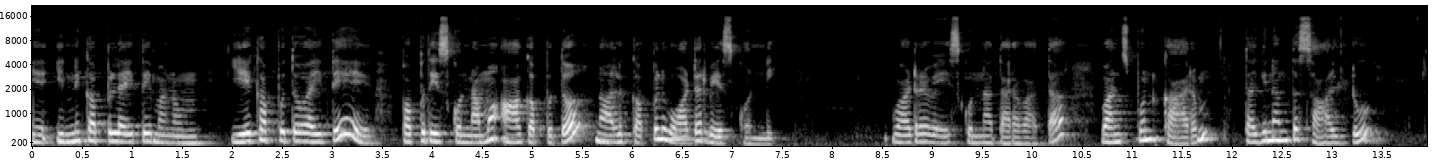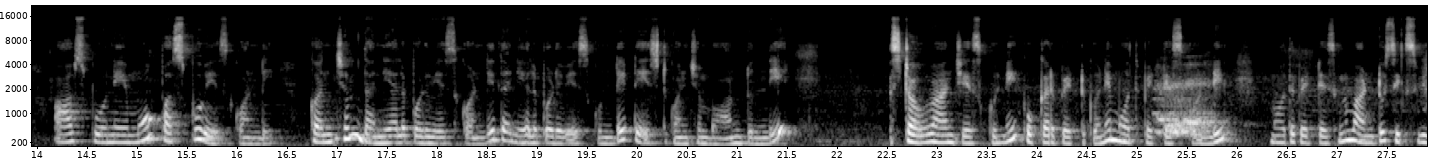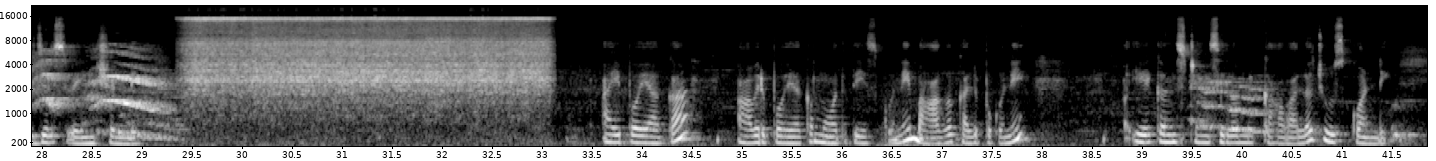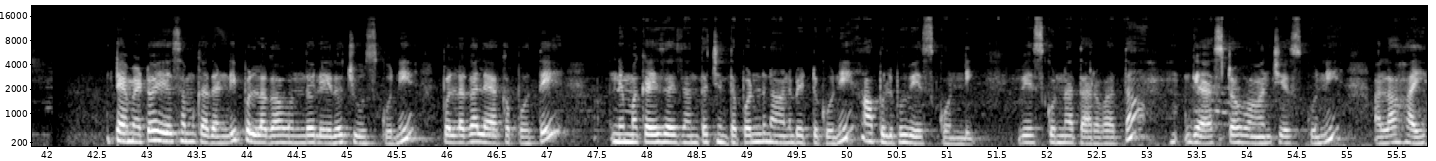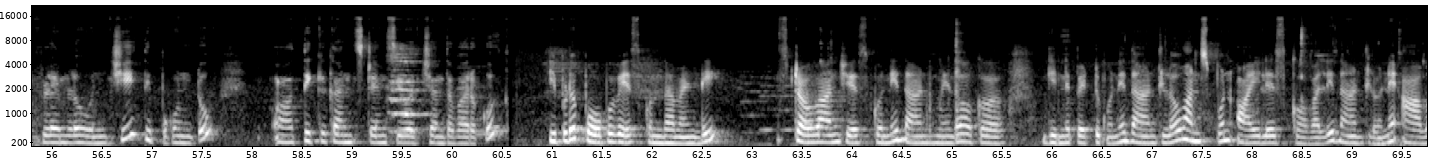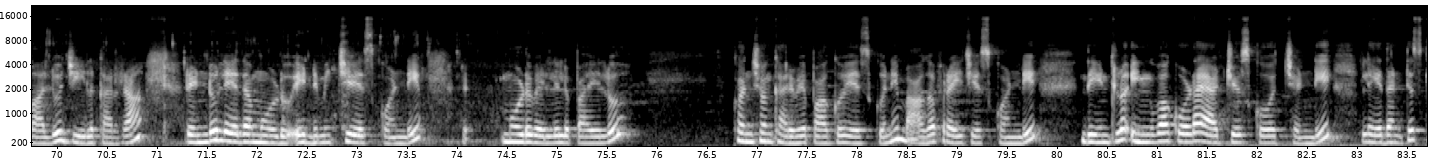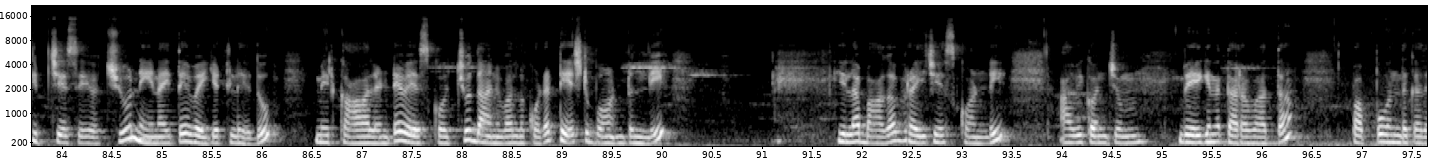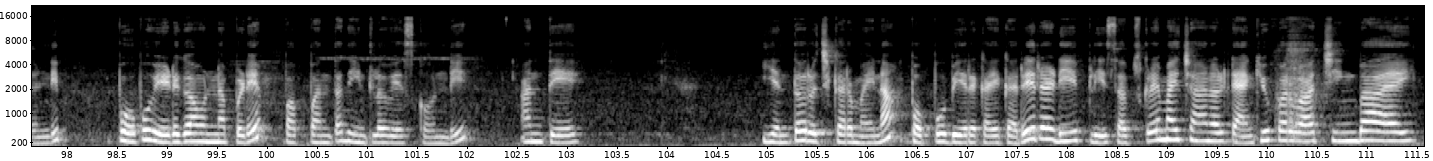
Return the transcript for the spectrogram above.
ఎన్ని కప్పులు అయితే మనం ఏ కప్పుతో అయితే పప్పు తీసుకున్నామో ఆ కప్పుతో నాలుగు కప్పులు వాటర్ వేసుకోండి. వాటర్ వేసుకున్న తర్వాత వన్ స్పూన్ కారం తగినంత సాల్టు హాఫ్ స్పూన్ ఏమో పసుపు వేసుకోండి. కొంచెం ధనియాల పొడి వేసుకోండి. ధనియాల పొడి వేసుకుంటే టేస్ట్ కొంచెం బాగుంటుంది. స్టవ్ ఆన్ చేసుకుని కుక్కర్ పెట్టుకొని మూత పెట్టేసుకోండి. మూత పెట్టేసుకుని వన్ టు సిక్స్ విజిల్స్ వేయించండి. అయిపోయాక ఆవిరిపోయాక మూత తీసుకొని బాగా కలుపుకొని ఏ కన్సిస్టెన్సీలో మీకు కావాలో చూసుకోండి. టమాటో వేసాం కదండి పుల్లగా ఉందో లేదో చూసుకుని పుల్లగా లేకపోతే నిమ్మకాయ సైజ్ అంతా చింతపండు నానబెట్టుకొని ఆ పులుపు వేసుకోండి. వేసుకున్న తర్వాత గ్యాస్ స్టవ్ ఆన్ చేసుకుని అలా హై ఫ్లేమ్లో ఉంచి తిప్పుకుంటూ థిక్ కన్సిస్టెన్సీ వచ్చేంత వరకు. ఇప్పుడు పోపు వేసుకుందామండి. స్టవ్ ఆన్ చేసుకుని దాని మీద ఒక గిన్నె పెట్టుకుని దాంట్లో వన్ స్పూన్ ఆయిల్ వేసుకోవాలి. దాంట్లోనే ఆవాలు జీలకర్ర రెండు లేదా మూడు ఎండుమిర్చి వేసుకోండి. మూడు వెల్లుల్లిపాయలు కొంచెం కరివేపాకు వేసుకొని బాగా ఫ్రై చేసుకోండి. దీంట్లో ఇంగువ కూడా యాడ్ చేసుకోవచ్చండి. లేదంటే స్కిప్ చేసేయచ్చు. నేనైతే వేయట్లేదు. మీరు కావాలంటే వేసుకోవచ్చు. దానివల్ల కూడా టేస్ట్ బాగుంటుంది. ఇలా బాగా ఫ్రై చేసుకోండి. అవి కొంచెం వేగిన తర్వాత పప్పు ఉంది కదండి. పోపు వేడిగా ఉన్నప్పుడే పప్పు అంతా దీంట్లో వేసుకోండి. అంతే. ఎంతో రుచికరమైన పప్పు బీరకాయ curry ready. Please subscribe my channel. Thank you for watching. Bye.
